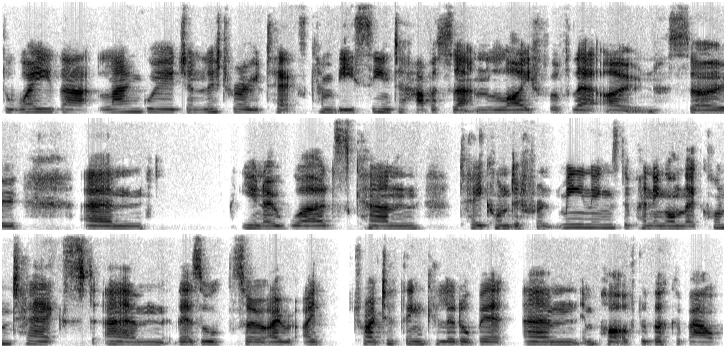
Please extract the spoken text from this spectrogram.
the way that language and literary text can be seen to have a certain life of their own. So, um, you know, words can take on different meanings depending on their context. Um, there's also, I, I try to think a little bit um, in part of the book about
